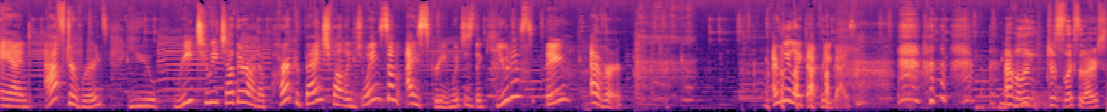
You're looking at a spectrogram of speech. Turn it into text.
And afterwards, you read to each other on a park bench while enjoying some ice cream, which is the cutest thing ever. I really like that for you guys. Evelyn just looks at Iris.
